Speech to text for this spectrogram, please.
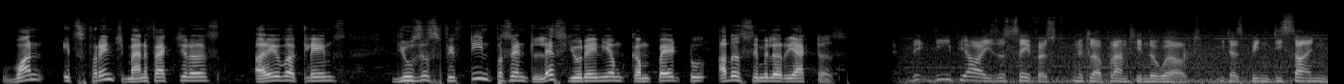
One its French manufacturers, Areva claims, uses 15% less uranium compared to other similar reactors. The, the, EPR is the safest nuclear plant in the world. It has been designed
